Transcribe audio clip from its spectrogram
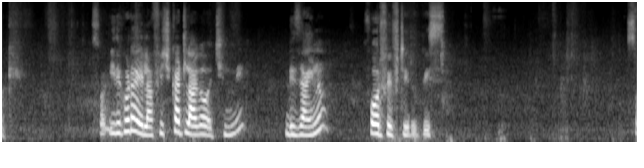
ఓకే సో ఇది కూడా ఇలా ఫిష్ కట్ లాగా వచ్చింది. Design four fifty rupees so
